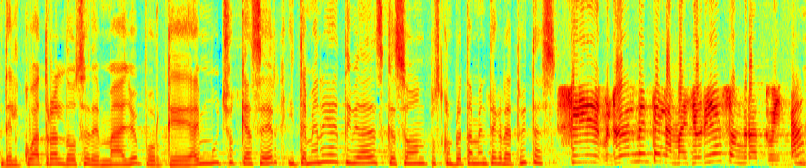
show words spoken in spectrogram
del 4 al 12 de mayo porque hay mucho que hacer y también hay actividades que son pues completamente gratuitas. Sí, realmente la mayoría son gratuitas.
